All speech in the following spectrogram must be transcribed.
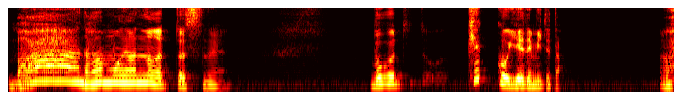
まあ何もやんなかったっすね。僕結構家で見てた。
